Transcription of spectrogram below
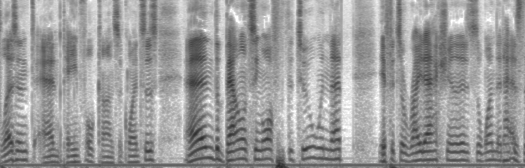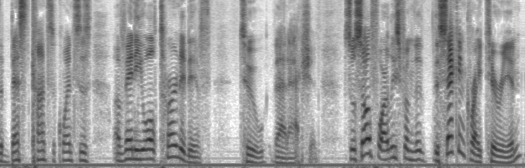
pleasant and painful consequences, and the balancing off of the two. And that, if it's a right action, it's the one that has the best consequences of any alternative to that action. So, so far, at least from the, the second criterion,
